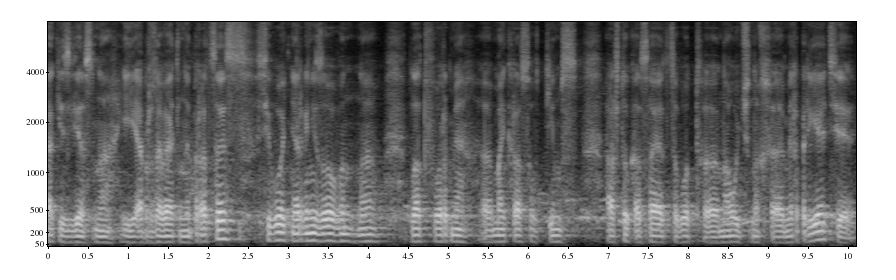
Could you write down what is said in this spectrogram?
Как известно, и образовательный процесс сегодня организован на платформе э, Microsoft Teams. А что касается вот э, научных э, мероприятий,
